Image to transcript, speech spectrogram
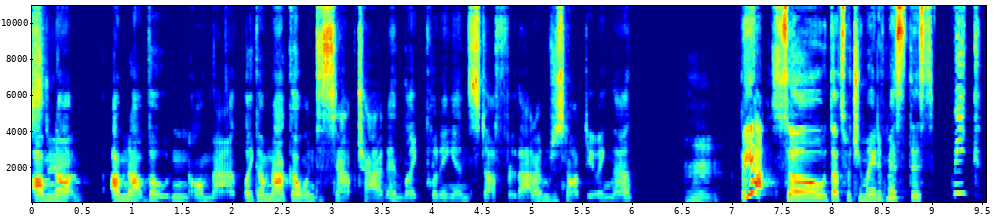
I'm not. I'm not voting on that. Like I'm not going to Snapchat and like putting in stuff for that. I'm just not doing that. Hmm. But yeah, so that's what you might have missed this week.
